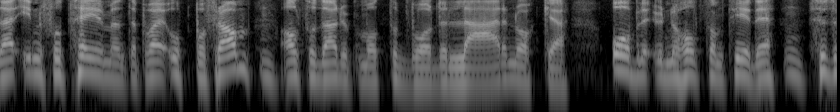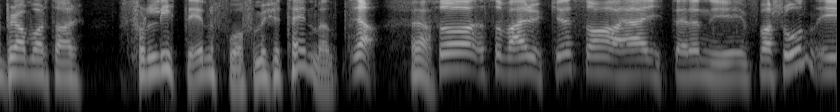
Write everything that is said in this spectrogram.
der infotainment er på vei opp og fram, altså der du på en måte både lærer noe og blir underholdt samtidig, syns du programmet vårt har for lite info og for mye attainment. Ja. Ja. Så, så hver uke så har jeg gitt dere ny informasjon i,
